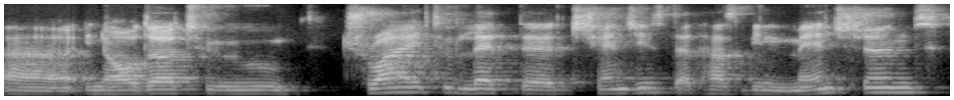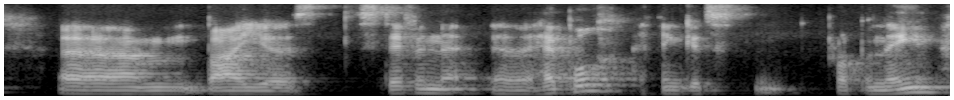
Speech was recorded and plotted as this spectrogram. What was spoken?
uh, in order to try to let the changes that has been mentioned um, by uh, Stefan uh, Heppell, I think it's the proper name.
